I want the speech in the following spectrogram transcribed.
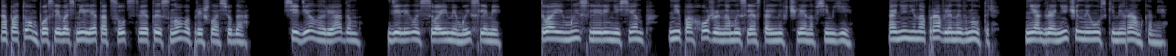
А потом, после восьми лет отсутствия, ты снова пришла сюда. Сидела рядом, делилась своими мыслями, Твои мысли, Ренесенп, не похожи на мысли остальных членов семьи. Они не направлены внутрь, не ограничены узкими рамками.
